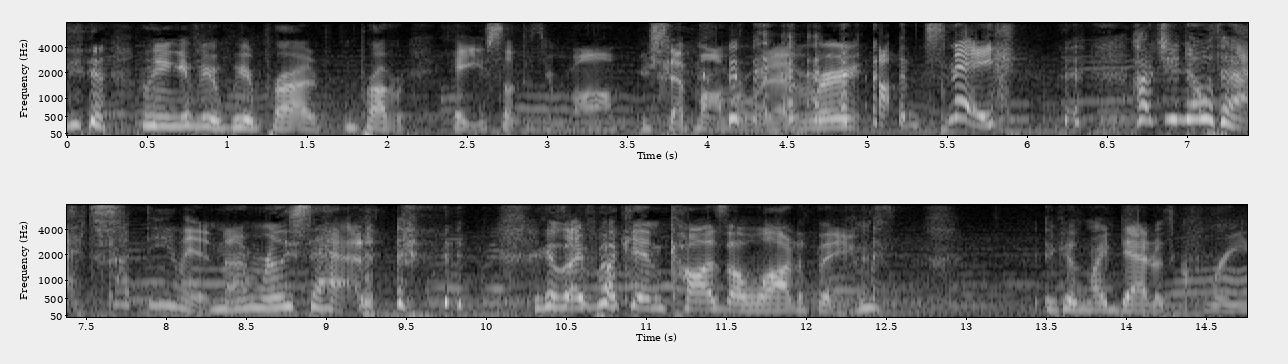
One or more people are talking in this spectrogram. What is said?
I'm gonna give you a weird pro- proverb. Hey, you slept with your mom, your stepmom, or whatever. uh, Snake. How'd you know that? God damn it! And I'm really sad because I fucking caused a lot of things. Because my dad was crazy.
